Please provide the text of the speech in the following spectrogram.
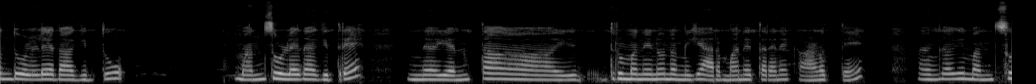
ಒಂದು ಒಳ್ಳೆಯದಾಗಿದ್ದು ಮನಸ್ಸು ಒಳ್ಳೆಯದಾಗಿದ್ದರೆ ಎಂಥ ಇದ್ರ ಮನೆಯೂ ನಮಗೆ ಅರಮನೆ ಥರನೇ ಕಾಣುತ್ತೆ. ಹಾಗಾಗಿ ಮನಸ್ಸು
